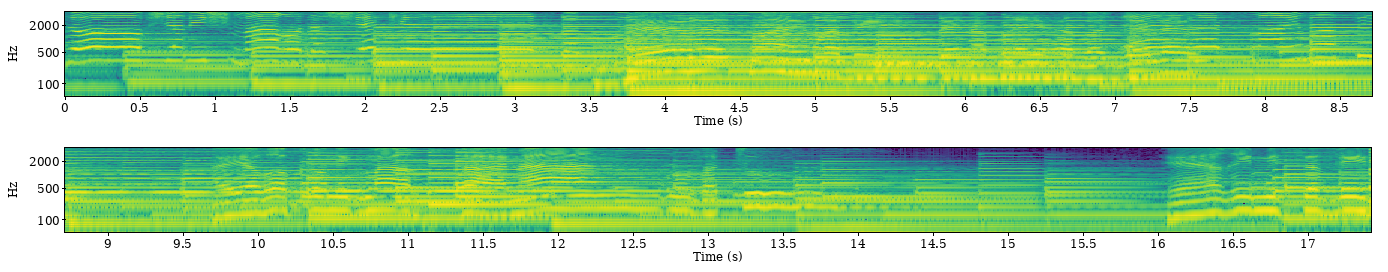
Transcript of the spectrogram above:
טוב שנשמר עוד השקט בגבול. ארץ מים רבים בין אבני הבזלת, ארץ מים רבים. הירוק לא נגמר, מסביב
